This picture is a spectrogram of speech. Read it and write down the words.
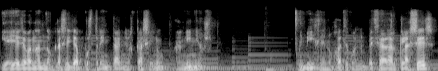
y ellas llevan dando clases ya pues 30 años casi, ¿no? A niños. Y me dicen, joder, cuando empecé a dar clases,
